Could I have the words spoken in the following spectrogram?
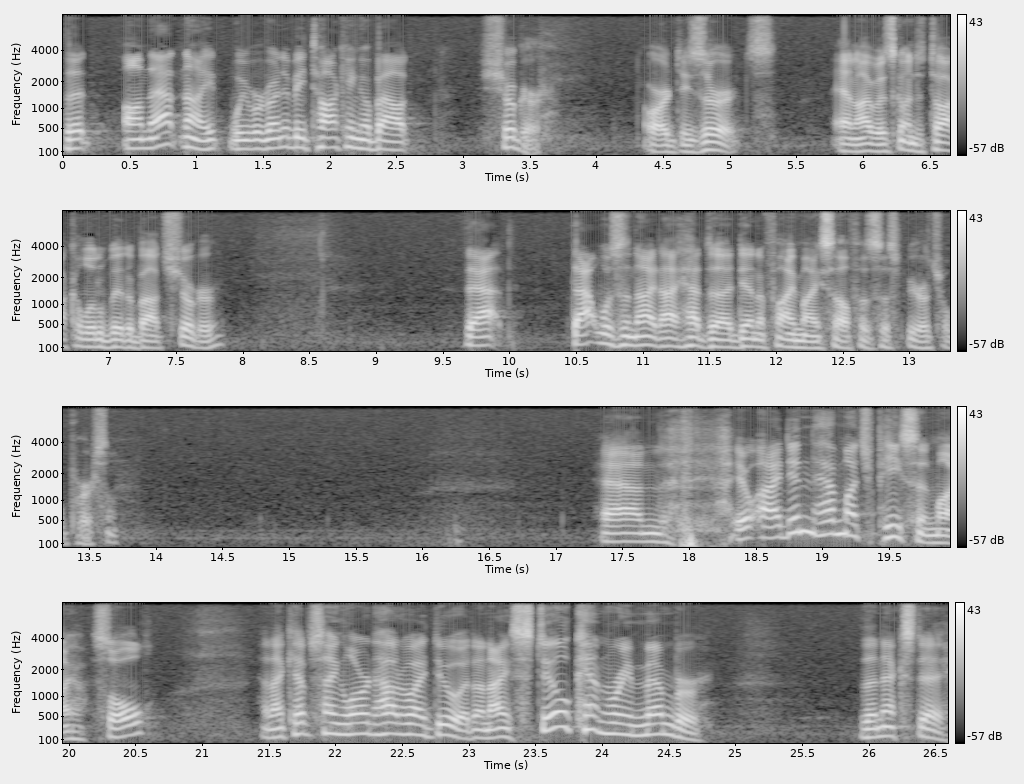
that on that night we were going to be talking about sugar or desserts. And I was going to talk a little bit about sugar. That, that was the night I had to identify myself as a spiritual person. And it, I didn't have much peace in my soul. And I kept saying, Lord, how do I do it? And I still can remember the next day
